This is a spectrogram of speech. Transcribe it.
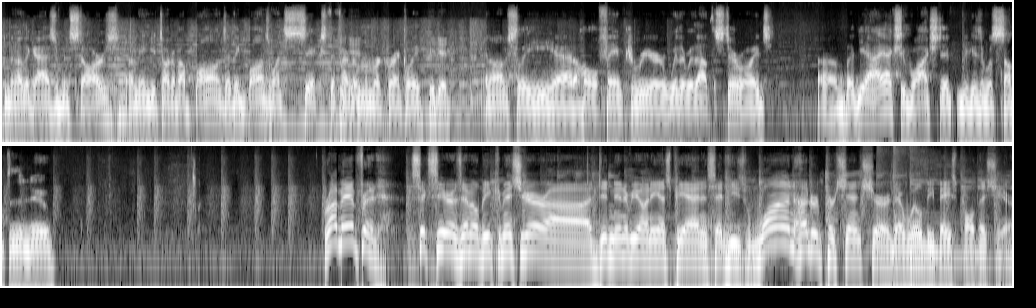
I mean, other guys have been stars. I mean, you talk about Bonds. I think Bonds went sixth, if he I did. remember correctly. He did. And obviously, he had a Hall of Fame career with or without the steroids. Uh, but yeah, I actually watched it because it was something to do. Rob Manfred, six years MLB commissioner, uh, did an interview on ESPN and said he's 100% sure there will be baseball this year.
